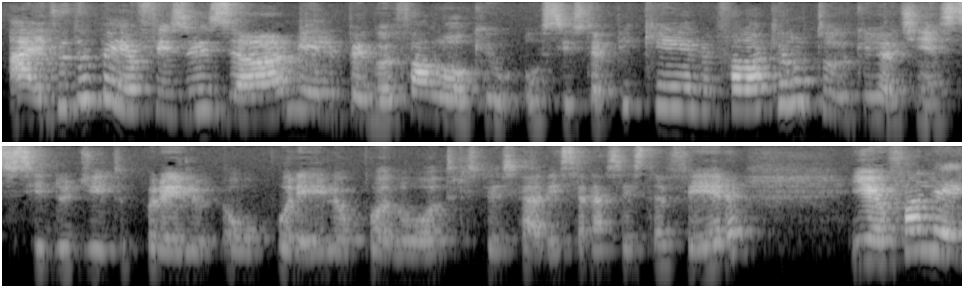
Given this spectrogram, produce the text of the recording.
Aí tudo bem, eu fiz o exame, ele pegou e falou que o cisto é pequeno, falou aquilo tudo que já tinha sido dito por ele, ou por ele, ou pelo outro especialista na sexta-feira. E eu falei,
